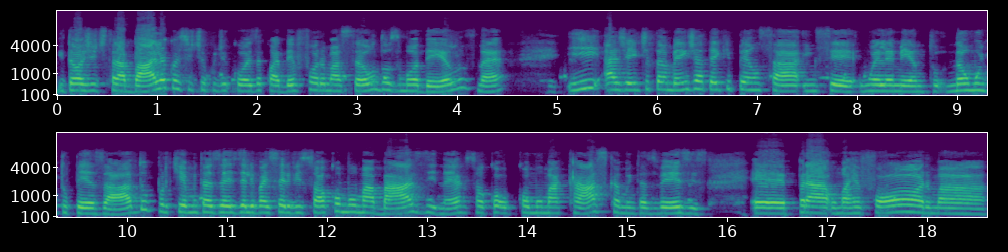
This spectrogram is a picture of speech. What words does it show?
Então a gente trabalha com esse tipo de coisa, com a deformação dos modelos, né? E a gente também já tem que pensar em ser um elemento não muito pesado, porque muitas vezes ele vai servir só como uma base, né? Só como uma casca, muitas vezes, é, para uma reforma,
